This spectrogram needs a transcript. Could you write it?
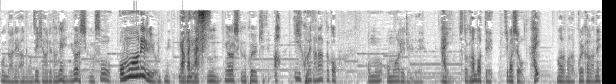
今度はね、あの、ぜひあれだね、五十嵐くんがそう思われるようにね。頑張ります。うん。五十嵐くんの声を聞いて、あ、いい声だなとこう、思、思われるようにね。はい。ちょっと頑張っていきましょう。はい。まだまだこれからね、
